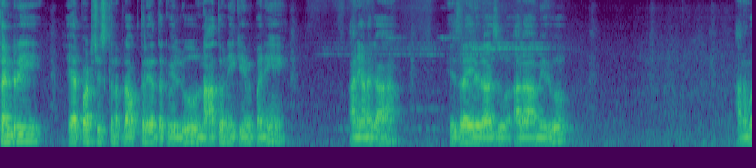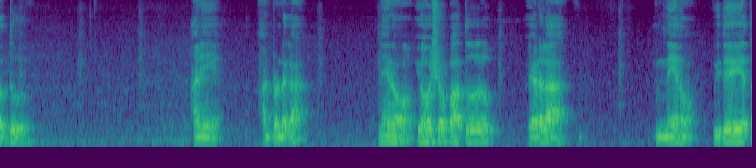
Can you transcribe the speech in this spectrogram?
తండ్రి ఏర్పాటు చేసుకున్న ప్రవక్తల యొద్దకు వెళ్ళు నాతో నీకేమి పని? అని అనగా ఇజ్రాయేల్ రాజు అలా మీరు అనవద్దు అని అంటుండగా నేను యహోషోపాతు ఎడల నేను విధేయత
